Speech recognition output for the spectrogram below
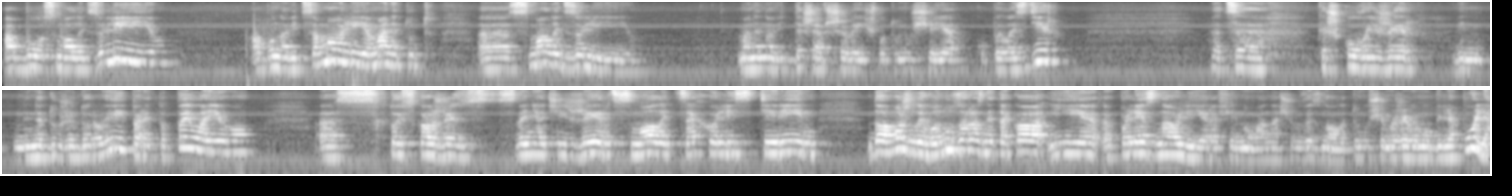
або смалець з олією, або навіть сама олія. У мене тут е, смалець з олією. У мене навіть дешевше вийшло, тому що я купила здір. Це кишковий жир, він не дуже дорогий, перетопила його. Е, Хтось скаже, свинячий жир, смалить, це холістерин. Да, можливо, ну зараз не така і полезна олія рафінована, щоб ви знали, тому що ми живемо біля поля.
